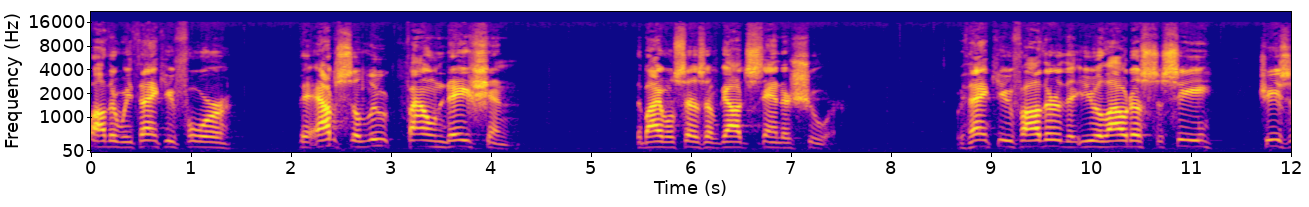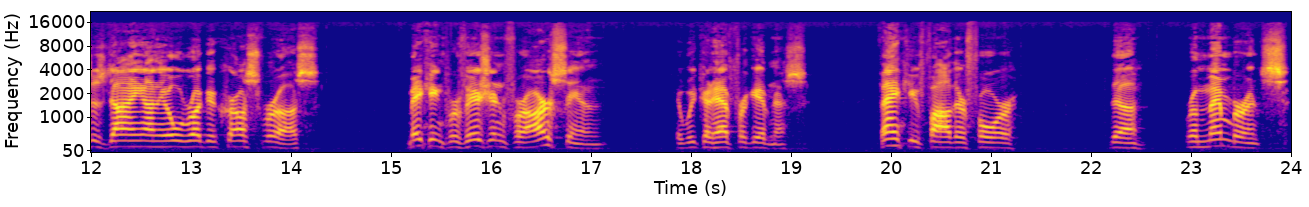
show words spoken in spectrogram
Father, we thank you for the absolute foundation, the Bible says, of God stand sure. We thank you, Father, that you allowed us to see Jesus dying on the old rugged cross for us, making provision for our sin that we could have forgiveness. Thank you, Father, for the remembrance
